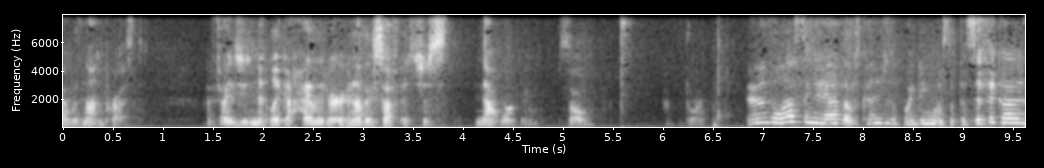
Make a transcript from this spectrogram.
I was not impressed. I've tried using it like a highlighter and other stuff. It's just not working. So, and the last thing I have that was kind of disappointing was the Pacifica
